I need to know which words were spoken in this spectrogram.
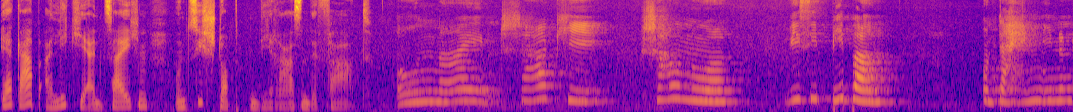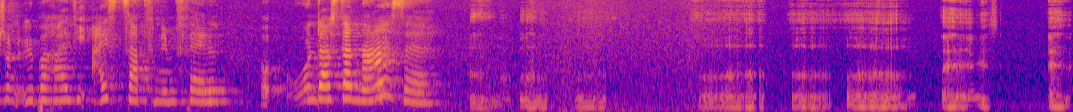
Er gab Aliki ein Zeichen und sie stoppten die rasende Fahrt. Oh nein, Shaki. Schau nur, wie sie bibbern. Und da hängen ihnen schon überall die Eiszapfen im Fell. Und aus der Nase. Es, es,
